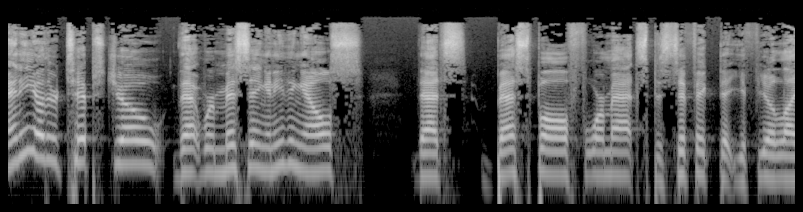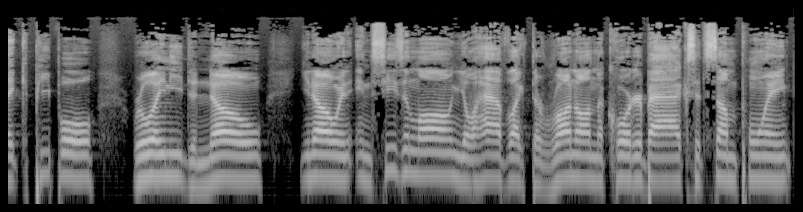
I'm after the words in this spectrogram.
Any other tips, Joe, that we're missing? Anything else that's best ball format specific that you feel like people really need to know? You know, in, in season long, you'll have like the run on the quarterbacks at some point.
